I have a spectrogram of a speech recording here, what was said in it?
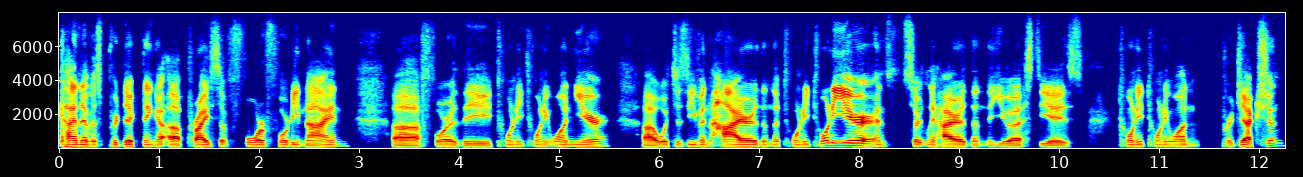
kind of is predicting a, price of 449 uh, for the 2021 year, uh, which is even higher than the 2020 year and certainly higher than the USDA's 2021 projection.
